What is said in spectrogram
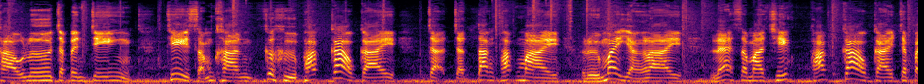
ข่าวลือจะเป็นจริง ที่สำคัญก็คือพักก้าวไกล จะจัดตั้งพักใหม่หรือไม่อย่างไร และสมาชิกพักก้าวไกลจะไป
